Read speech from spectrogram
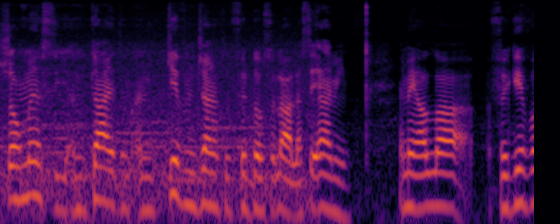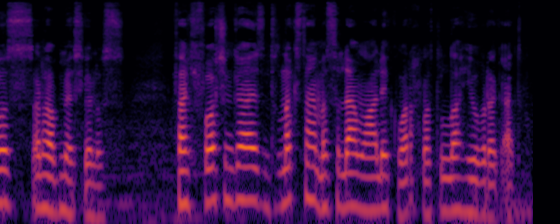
show mercy and guide him and give them Jannah Firdaus Allah. Say Ameen. And may Allah forgive us and have mercy on us. Thank you for watching guys. Until next time, Assalamu alaikum wa rahmatullahi wa barakatuh.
